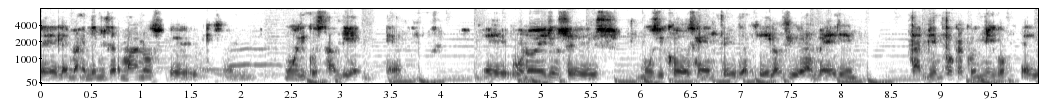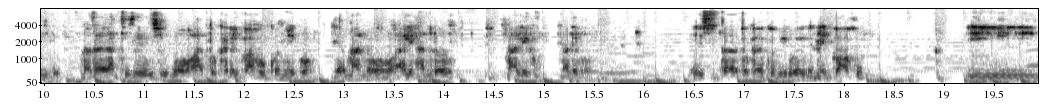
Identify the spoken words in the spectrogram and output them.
eh, la imagen de mis hermanos eh, que son músicos también. uno de ellos es músico docente de aquí de la ciudad de Medellín también toca conmigo. más adelante se sumó a tocar el bajo conmigo, mi hermano Alejandro Malejo. Malejo está tocando conmigo en el bajo. Y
